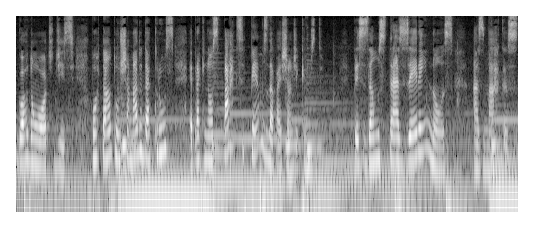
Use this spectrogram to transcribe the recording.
Gordon Watt disse: Portanto, o chamado da cruz é para que nós participemos da paixão de Cristo. Precisamos trazer em nós as marcas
